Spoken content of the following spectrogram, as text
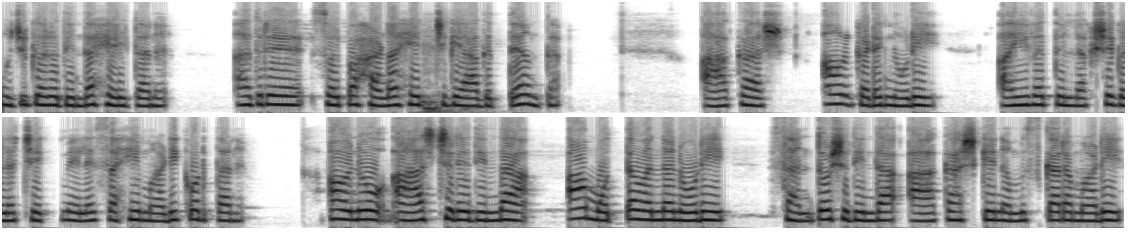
ಮುಜುಗರದಿಂದ ಹೇಳ್ತಾನೆ. ಆದರೆ ಸ್ವಲ್ಪ ಹಣ ಹೆಚ್ಚಿಗೆ ಆಗುತ್ತೆ ಅಂತ. ಆಕಾಶ್ ಅವ್ರ ಕಡೆಗೆ ನೋಡಿ ಐವತ್ತು ಲಕ್ಷಗಳ ಚೆಕ್ ಮೇಲೆ ಸಹಿ ಮಾಡಿ ಕೊಡ್ತಾನೆ. ಅವನು ಆಶ್ಚರ್ಯದಿಂದ ಆ ಮೊತ್ತವನ್ನ ನೋಡಿ ಸಂತೋಷದಿಂದ ಆಕಾಶ್ಗೆ ನಮಸ್ಕಾರ ಮಾಡಿ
